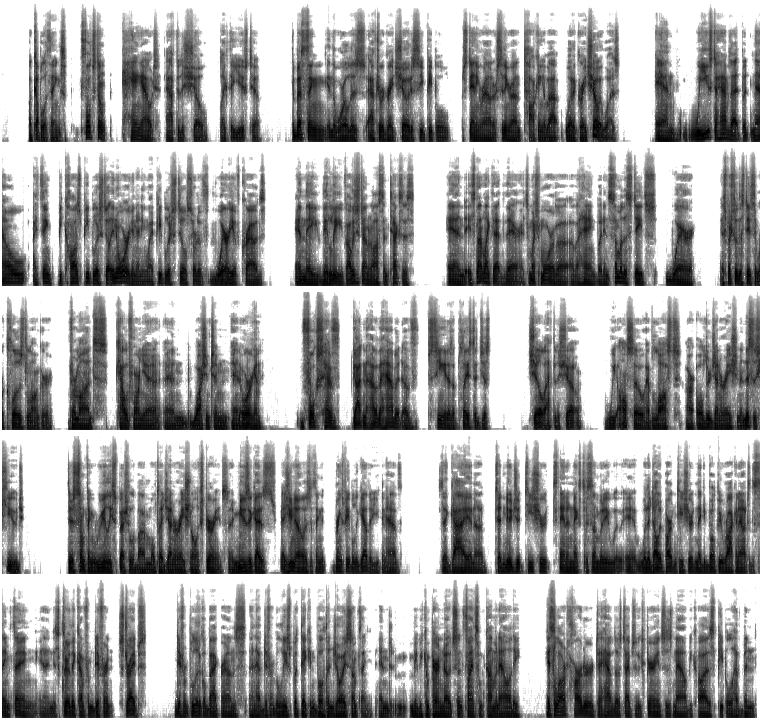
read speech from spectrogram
a couple of things. Folks don't hang out after the show like they used to. The best thing in the world is after a great show to see people standing around or sitting around talking about what a great show it was. And we used to have that, but now I think because people are still in Oregon anyway, people are still sort of wary of crowds and they, they leave. I was just down in Austin, Texas and it's not like that there. It's much more of a, of a hang. But in some of the states where, especially the states that were closed longer, Vermont, California, and Washington and Oregon, folks have gotten out of the habit of seeing it as a place to just chill after the show. We also have lost our older generation, and this is huge. There's something really special about a multi-generational experience. I mean, music, as, as you know, is a thing that brings people together. You can have a guy in a Ted Nugent t-shirt standing next to somebody eh, with a Dolly Parton t-shirt and they could both be rocking out to the same thing. And it's clear they come from different stripes, different political backgrounds and have different beliefs, but they can both enjoy something and maybe compare notes and find some commonality. It's a lot harder to have those types of experiences now because people have been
